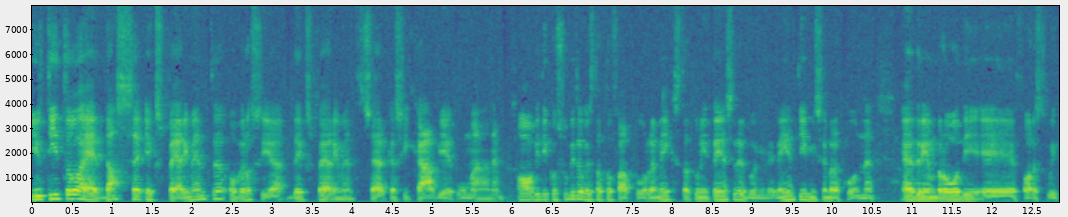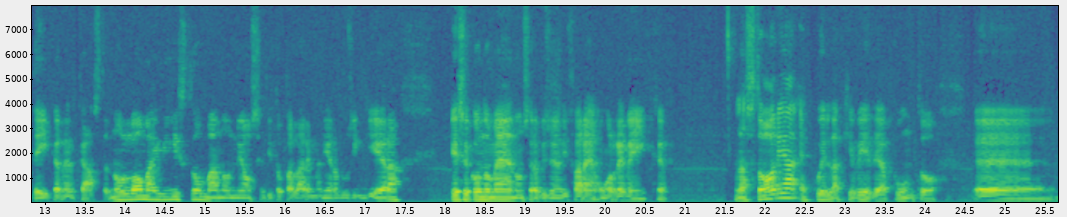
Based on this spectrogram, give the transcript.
il titolo è Das Experiment, ovvero sia The Experiment, cercasi cavie umane. Oh, vi dico subito che è stato fatto un remake statunitense del 2020, mi sembra con Adrian Brody e Forrest Whitaker nel cast. Non l'ho mai visto, ma non ne ho sentito parlare in maniera lusinghiera e secondo me non c'era bisogno di fare un remake. La storia è quella che vede appunto... Eh,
